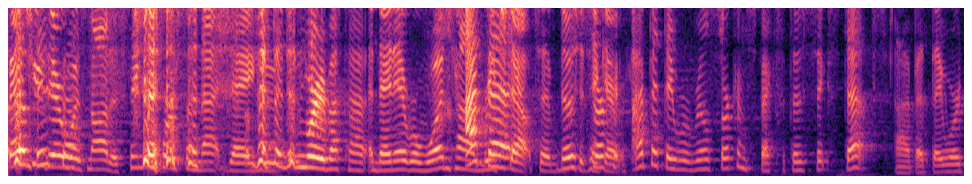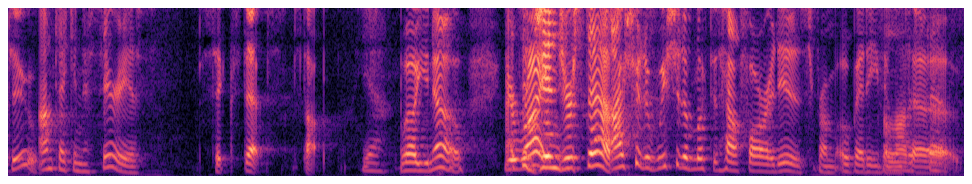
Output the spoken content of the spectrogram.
bet you there said. was not a single person that day I bet they didn't worry about that. and they never one time bet reached out to, to those take circum-. I bet they were real circumspect with those six steps. I bet they were too. I'm taking this serious. Six steps. Stop. Yeah, Well, you know, you're that's right. a ginger step. I should have. We should have looked at how far it is from Obed of to.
